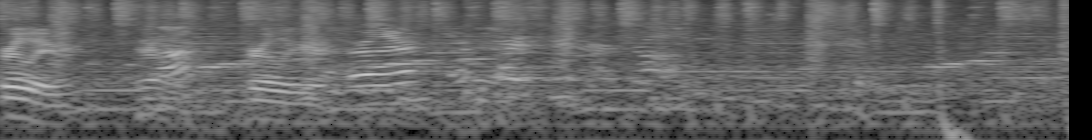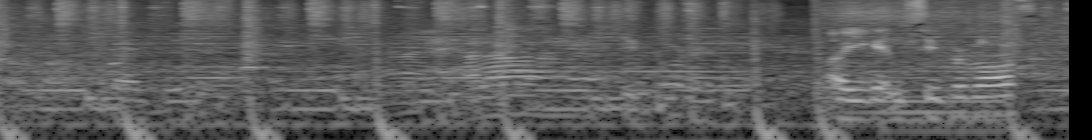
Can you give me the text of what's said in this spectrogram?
No. Earlier. Huh? Earlier. Earlier? That was quite sweet in our shop. Oh, you getting Super Balls?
